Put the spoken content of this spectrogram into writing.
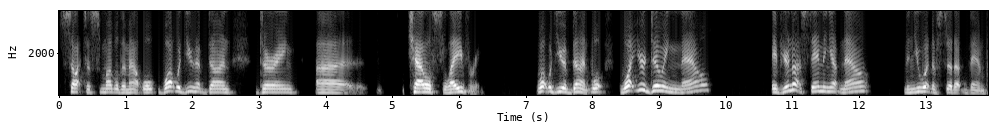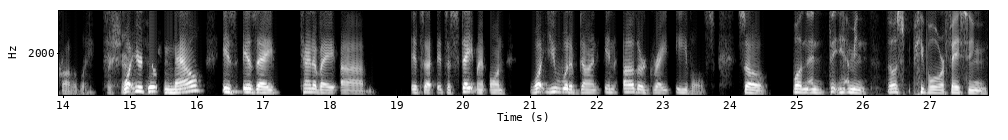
sought to smuggle them out? Well, what would you have done during uh, chattel slavery? What would you have done? Well, what you're doing now, if you're not standing up now, then you wouldn't have stood up then probably. Sure, what you're yeah. doing now is is a kind of a uh, it's a it's a statement on what you would have done in other great evils. So well, and I mean those people were facing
